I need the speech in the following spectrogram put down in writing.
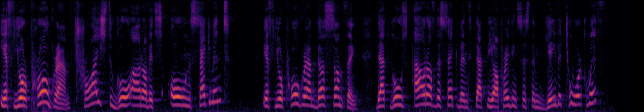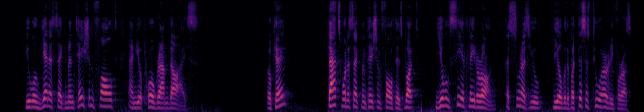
If your program tries to go out of its own segment, if your program does something that goes out of the segment that the operating system gave it to work with, you will get a segmentation fault and your program dies. Okay? That's what a segmentation fault is, but you will see it later on. as soon as you deal with it, but this is too early for us.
